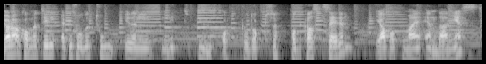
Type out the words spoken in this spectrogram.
Vi har da kommet til episode to i den litt uortodokse podkastserien. Jeg har fått med meg enda en gjest,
